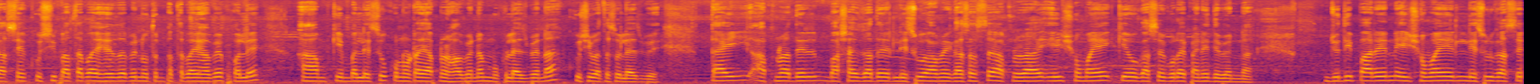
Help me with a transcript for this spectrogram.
গাছের কুশি পাতা বাই হয়ে যাবে, নতুন পাতা বাই হবে, ফলে আম কিংবা লেচু কোনোটাই আপনার হবে না, মুকুল আসবে না, কুশি পাতা চলে আসবে। তাই আপনাদের বাসায় যাদের লিচু, আমের গাছ আছে, আপনারা এই সময়ে কেউ গাছের গোড়ায় পানি দেবেন না। যদি পারেন এই সময়ে লেচুর গাছে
